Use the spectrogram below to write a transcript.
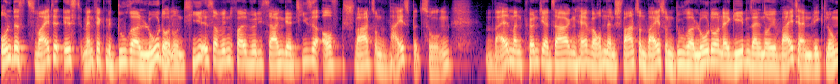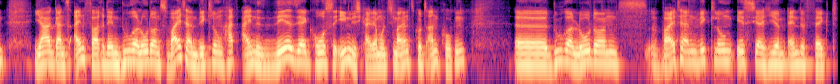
Und das zweite ist im Endeffekt mit Duralodon. Und hier ist auf jeden Fall, würde ich sagen, der Teaser auf Schwarz und Weiß bezogen. Weil man könnte jetzt sagen, hä, warum denn Schwarz und Weiß und Duralodon ergeben seine neue Weiterentwicklung? Ja, ganz einfach, denn Duralodons Weiterentwicklung hat eine sehr, sehr große Ähnlichkeit. Wir haben uns die mal ganz kurz angucken. Äh, Duralodons Weiterentwicklung ist ja hier im Endeffekt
